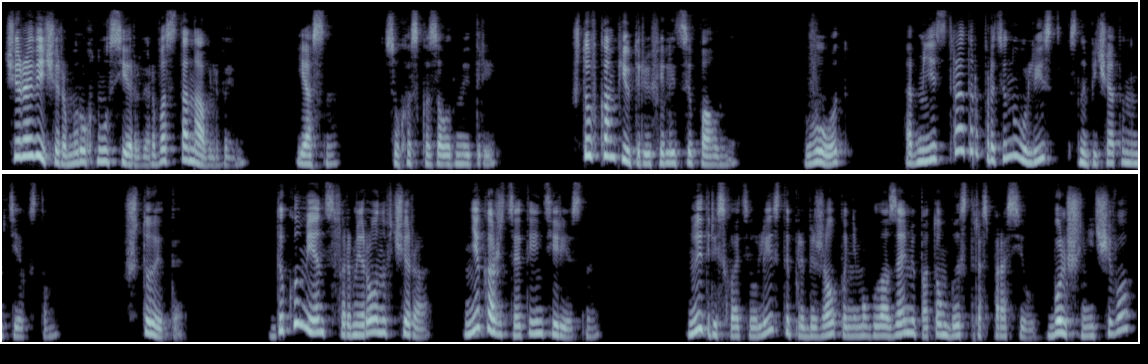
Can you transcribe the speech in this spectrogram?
Вчера вечером рухнул сервер, восстанавливаем. Ясно, сухо сказал Дмитрий. Что в компьютере у Фелиции Павловны? Вот. Администратор протянул лист с напечатанным текстом. Что это? Документ сформирован вчера. Мне кажется, это интересно. Дмитрий схватил лист и пробежал по нему глазами, потом быстро спросил: "Больше ничего?"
